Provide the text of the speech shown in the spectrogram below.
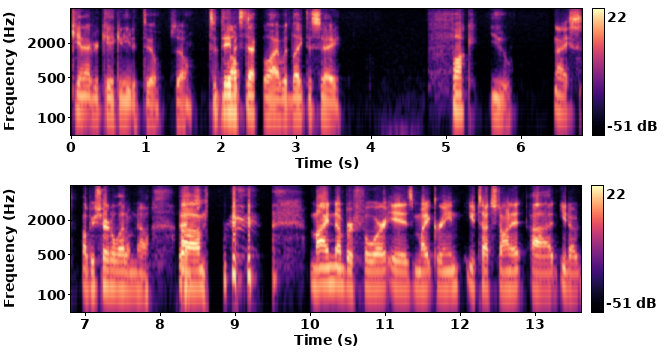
can't have your cake and eat it too. So to David Well- Steckel, I would like to say, fuck you. nice. I'll be sure to let him know. Thanks. Um, my number four is Mike Green. You touched on it. Uh, you know,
